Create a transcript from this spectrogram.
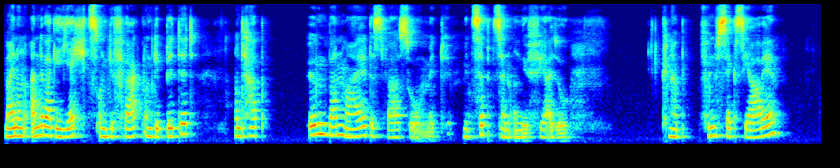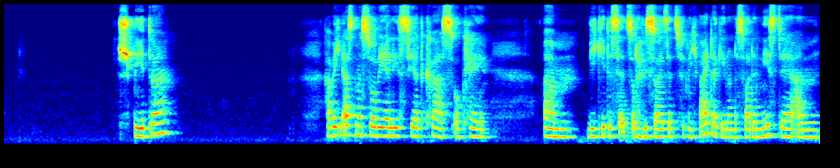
Meinungen anderer gejächzt und gefragt und gebittet und habe irgendwann mal, das war so mit, mit 17 ungefähr, also knapp 5, 6 Jahre später, habe ich erstmal so realisiert, krass, okay, ähm, wie geht es jetzt oder wie soll es jetzt für mich weitergehen? Und das war der nächste ähm,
